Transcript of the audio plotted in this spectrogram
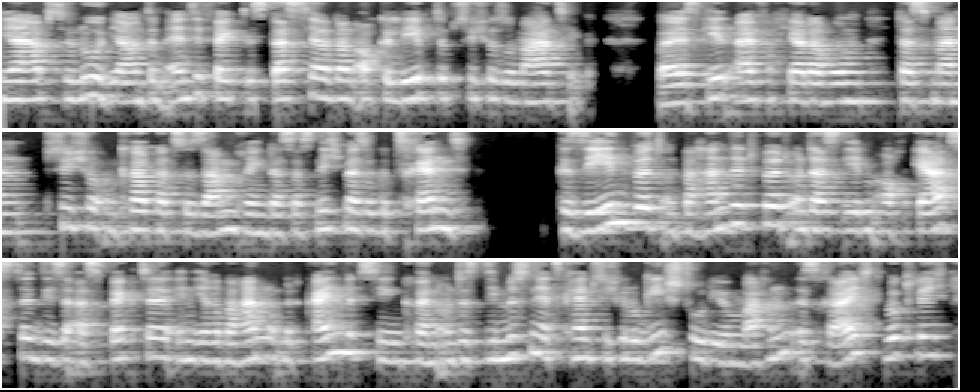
Ja, absolut. Ja, und im Endeffekt ist das ja dann auch gelebte Psychosomatik. Weil es geht einfach ja darum, dass man Psycho und Körper zusammenbringt, dass das nicht mehr so getrennt gesehen wird und behandelt wird und dass eben auch Ärzte diese Aspekte in ihre Behandlung mit einbeziehen können. Und das, die müssen jetzt kein Psychologiestudium machen. Es reicht wirklich,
